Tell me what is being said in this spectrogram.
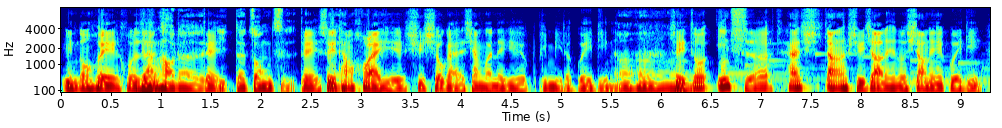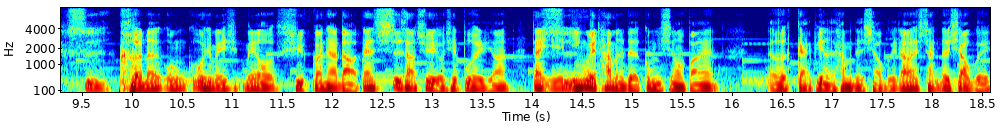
运动会或者是良好的对。的宗旨。对，所以他们后来也去修改了相关的一些评比的规定了。嗯哼。所以都因此而他让学校的很多校内的规定是。可能我们过去没没有去观察到，但事实上却有些不合理的地方，但也因为他们的公民行动方案。而改变了他们的校规，让他们的校规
